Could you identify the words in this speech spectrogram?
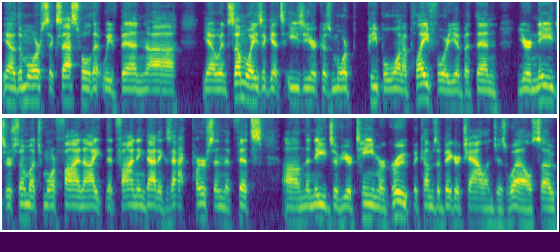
you know, the more successful that we've been. Uh, you know, in some ways it gets easier because more people want to play for you, but then your needs are so much more finite that finding that exact person that fits um, the needs of your team or group becomes a bigger challenge as well. So,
